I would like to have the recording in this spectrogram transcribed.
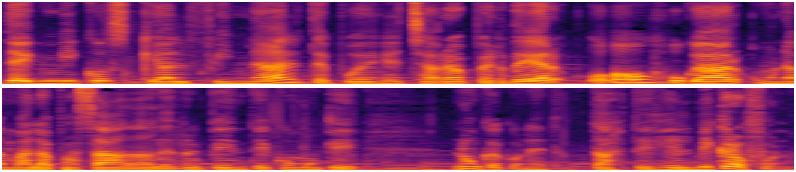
técnicos que al final te pueden echar a perder o jugar una mala pasada de repente, como que nunca conectaste el micrófono.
